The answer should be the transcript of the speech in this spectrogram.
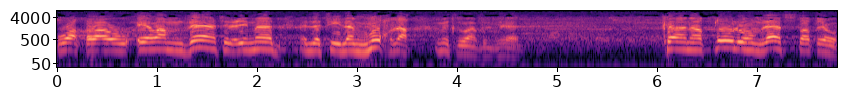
واقرأوا إرم ذات العماد التي لم يخلق مثلها في البلاد. كان طولهم لا تستطيع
